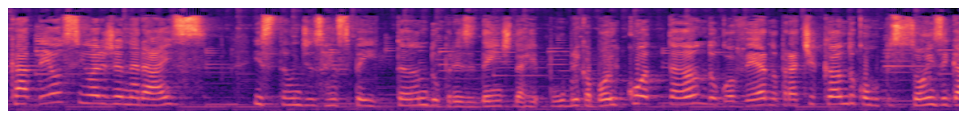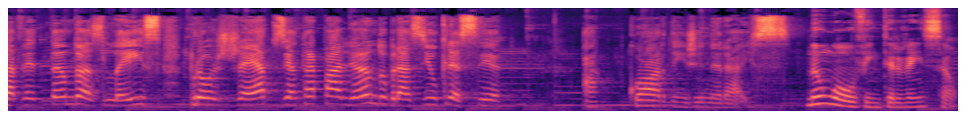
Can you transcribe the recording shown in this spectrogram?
cadê os senhores generais? Estão desrespeitando o presidente da República, boicotando o governo, praticando corrupções e gavetando as leis, projetos e atrapalhando o Brasil crescer. Acordem, generais. Não houve intervenção.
